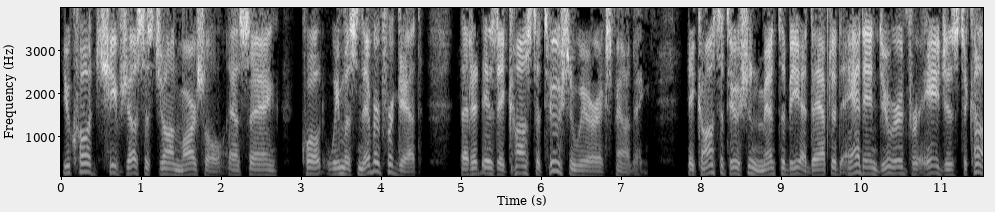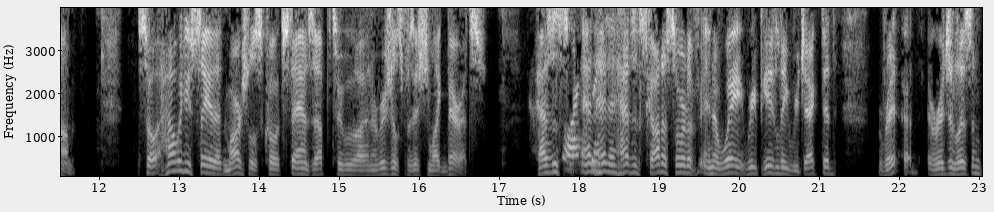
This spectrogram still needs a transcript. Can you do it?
You quote Chief Justice John Marshall as saying, quote, we must never forget that it is a constitution we are expounding, a constitution meant to be adapted and endured for ages to come. So, how would you say that Marshall's quote stands up to uh, an originalist position like Barrett's? Hasn't well, and hasn't SCOTUS sort of, in a way, repeatedly rejected uh, originalism?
